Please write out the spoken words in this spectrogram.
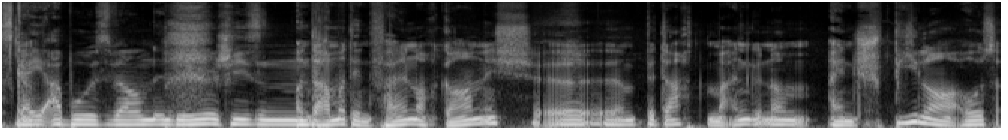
Sky-Abos werden in die Höhe schießen. Und da haben wir den Fall noch gar nicht äh, bedacht. Mal angenommen, ein Spieler aus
